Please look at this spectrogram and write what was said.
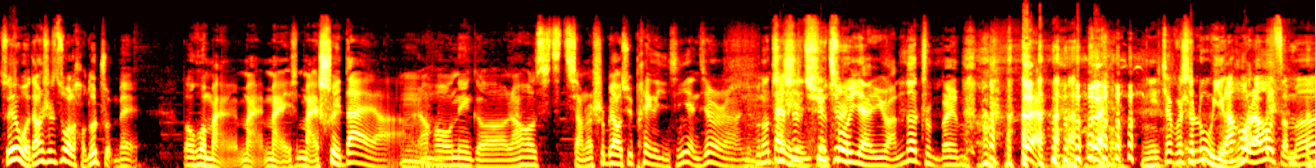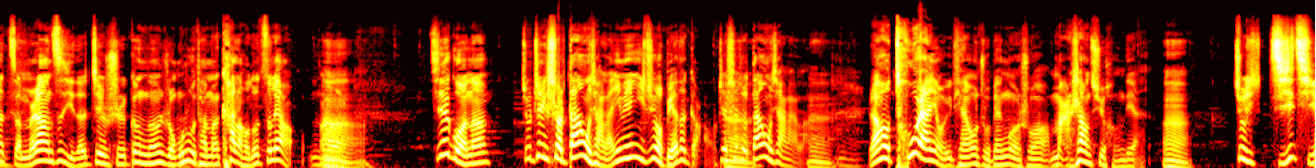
所以我当时做了好多准备，包括买买买买睡袋啊，嗯然后那个，然后想着是不是要去配个隐形眼镜啊？你不能戴这是去眼镜。做演员的准备吗？对 你这不是露营吗？然后，然后怎么怎么让自己的就是更能融入他们？看了好多资料，嗯结果呢，就这事儿耽误下来，因为一直有别的稿，这事儿就嗯耽误下来了。嗯然后突然有一天，我主编跟我说，马上去横店，嗯就极其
